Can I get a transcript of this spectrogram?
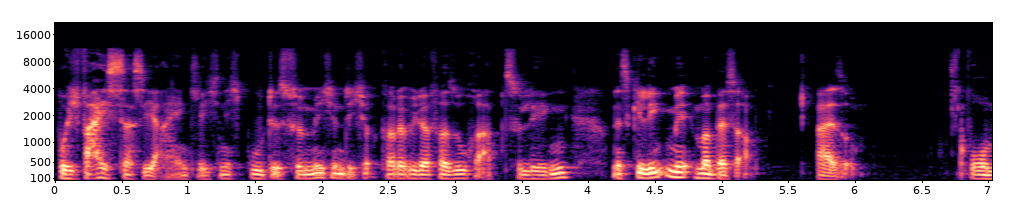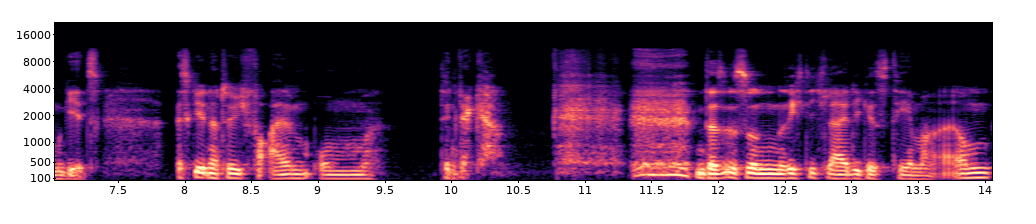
wo ich weiß, dass sie eigentlich nicht gut ist für mich und ich auch gerade wieder versuche abzulegen. Und es gelingt mir immer besser. Also, worum geht's? Es geht natürlich vor allem um den Wecker. das ist so ein richtig leidiges Thema. Ähm,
